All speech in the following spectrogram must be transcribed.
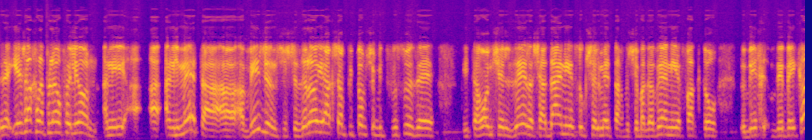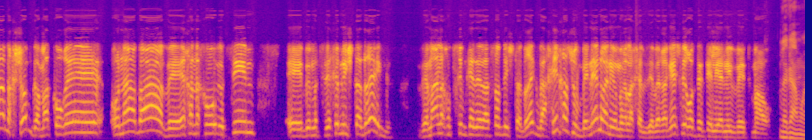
אה, יש אחלה פלייאוף עליון, אני, אני מת, הוויז'ן, שזה לא יהיה עכשיו פתאום שביטפסו איזה יתרון של זה, אלא שעדיין יהיה סוג של מתח ושבגביע נהיה פקטור, ובעיק- ובעיקר נחשוב גם מה קורה עונה הבאה ואיך אנחנו יוצאים אה, ומצליחים להשתדרג. ומה אנחנו צריכים כדי לעשות להשתדרג, והכי חשוב, בינינו אני אומר לכם, זה מרגש לראות את אליניב ואת מאור. לגמרי.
